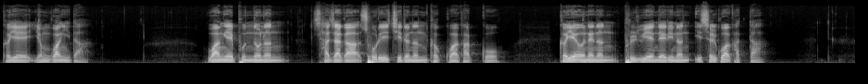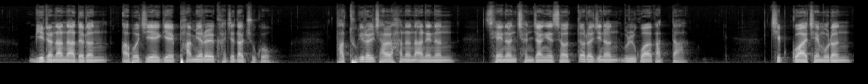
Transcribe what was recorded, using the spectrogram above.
그의 영광이다. 왕의 분노는 사자가 소리 지르는 것과 같고 그의 은혜는 불 위에 내리는 이슬과 같다. 미련한 아들은 아버지에게 파멸을 가져다 주고 다투기를 잘 하는 아내는 새는 천장에서 떨어지는 물과 같다. 집과 재물은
